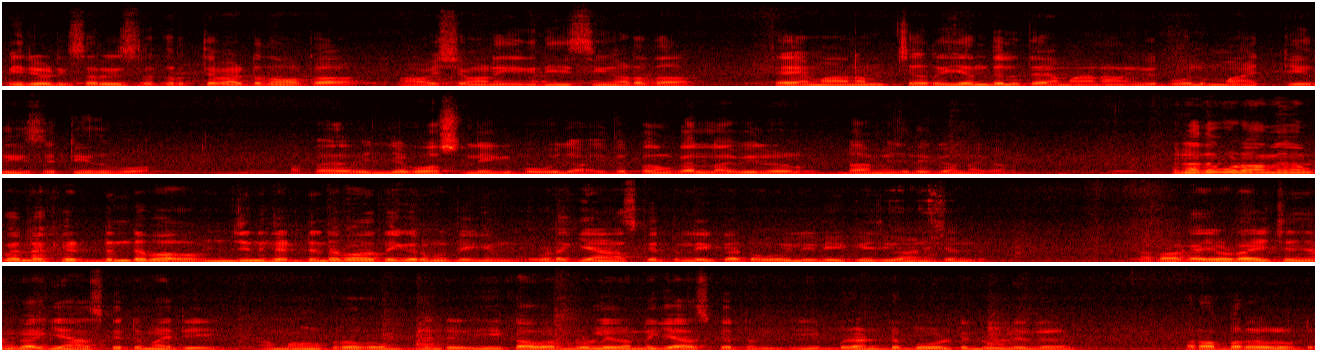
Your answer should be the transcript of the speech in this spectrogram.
പീരിയോഡിക് സർവീസിൽ കൃത്യമായിട്ട് നോക്കുക ആവശ്യമാണെങ്കിൽ ഗ്രീസിങ് നടത്താം. തേമാനം ചെറിയ എന്തെങ്കിലും തേമാനമാണെങ്കിൽ പോലും മാറ്റി റീസെറ്റ് ചെയ്ത് പോവാം. അപ്പോൾ വലിയ കോസ്റ്റിലേക്ക് പോവില്ല. ഇതിപ്പോൾ നമുക്ക് എല്ലാ വീലുകളും ഡാമേജിലേക്ക് വന്നേക്കാണ്. പിന്നെ അത് കൂടാതെ നമുക്ക് അതിന്റെ ഹെഡിന്റെ ഭാഗം എഞ്ചിൻ ഹെഡിന്റെ ഭാഗത്തേക്ക് വരുമ്പോഴത്തേക്കും ഇവിടെ ഗ്യാസ്കറ്റ് ലീക്കായിട്ട് ഓയിൽ ലീക്കേജ് കാണിച്ചിട്ടുണ്ട്. അപ്പോൾ ആ കൈയോടെ അഴിച്ച് നമുക്ക് ആ ഗ്യാസ്കറ്റ് മാറ്റി ആ മൗണ്ട് റബ്ബറും അതിന്റെ ഈ കവറിന്റെ ഉള്ളിലുണ്ട് ഗ്യാസ്കറ്റും ഈ രണ്ട് ബോൾട്ടിന്റെ ഉള്ളിൽ റബ്ബറുകളുണ്ട്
